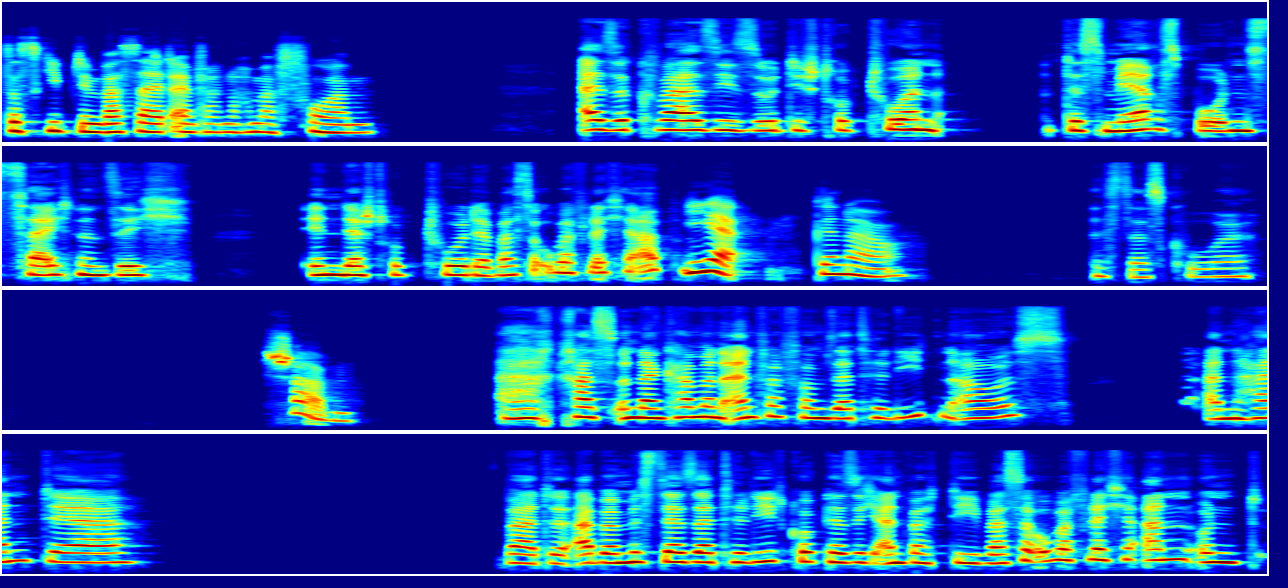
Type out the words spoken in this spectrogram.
das gibt dem Wasser halt einfach nochmal Form. Also quasi so die Strukturen des Meeresbodens zeichnen sich in der Struktur der Wasseroberfläche ab. Ja, genau. Ist das cool. Schon. Ach krass, und dann kann man einfach vom Satelliten aus anhand der Warte, aber misst der Satellit, guckt er sich einfach die Wasseroberfläche an und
